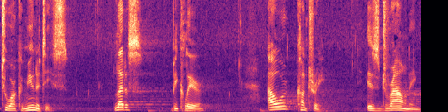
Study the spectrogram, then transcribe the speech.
to our communities. Let us be clear. Our country is drowning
